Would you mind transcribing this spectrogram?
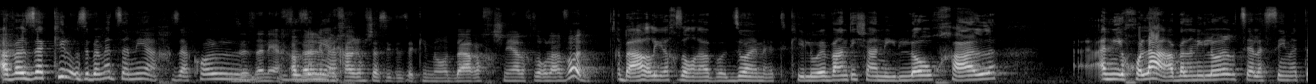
אבל זה כאילו, זה באמת זניח, זה הכל... זה זניח, זה אבל אני מניחה גם שעשית את זה כי מאוד בער לך שנייה לחזור לעבוד. בער לי לחזור לעבוד, זו האמת. כאילו, הבנתי שאני לא אוכל, אני יכולה, אבל אני לא ארצה לשים את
